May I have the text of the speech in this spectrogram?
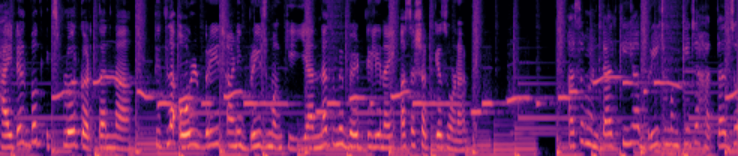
हायडलबर्ग एक्सप्लोअर करताना तिथला ओल्ड ब्रिज आणि ब्रिज मंकी यांना तुम्ही भेट दिली नाही असं शक्यच होणार नाही. असं म्हणतात की ह्या ब्रिज मंकीच्या हातात जो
